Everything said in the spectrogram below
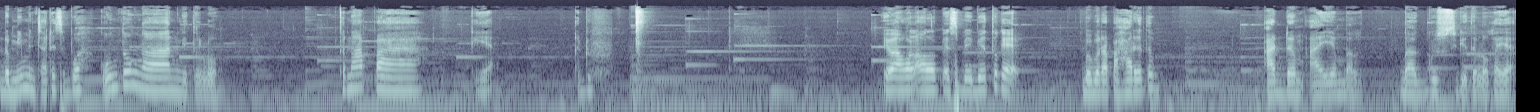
demi mencari sebuah keuntungan gitu loh kenapa? Kayak aduh. Ya awal-awal PSBB tuh kayak beberapa hari tuh adem ayam bagus gitu loh kayak.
